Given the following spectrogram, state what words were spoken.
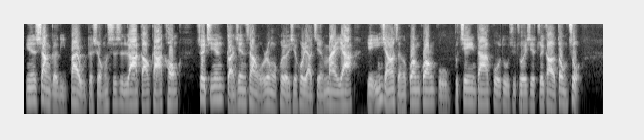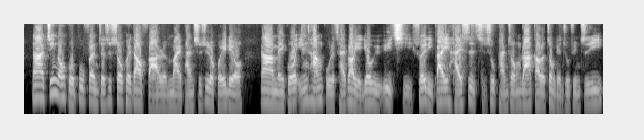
因为上个礼拜五的雄狮是拉高嘎空，所以今天短线上我认为会有一些获了结卖压，也影响到整个观光股，不建议大家过度去做一些追高的动作。那金融股部分则是受惠到法人买盘持续的回流。那美国银行股的财报也优于预期，所以礼拜一还是指数盘中拉高的重点族群之一。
